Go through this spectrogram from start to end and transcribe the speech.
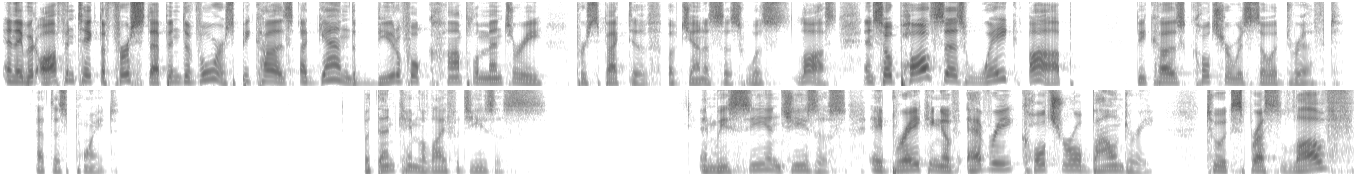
And they would often take the first step in divorce because, again, the beautiful complementary perspective of Genesis was lost. And so Paul says, Wake up because culture was so adrift at this point. But then came the life of Jesus. And we see in Jesus a breaking of every cultural boundary to express love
